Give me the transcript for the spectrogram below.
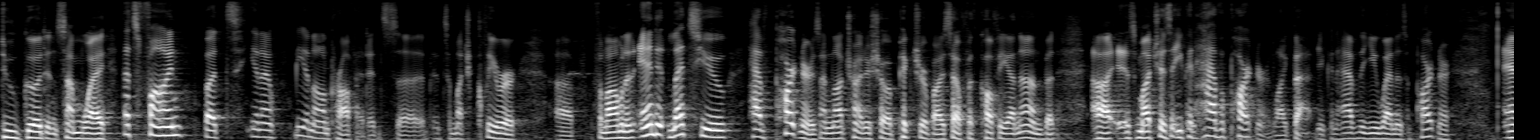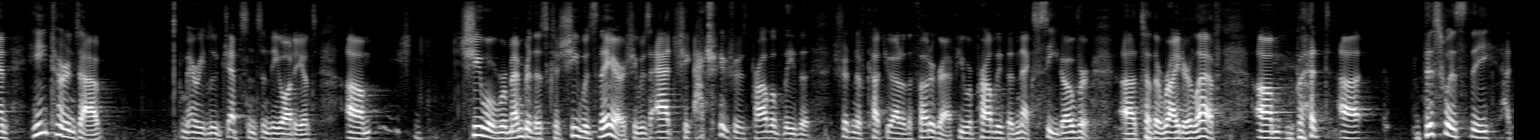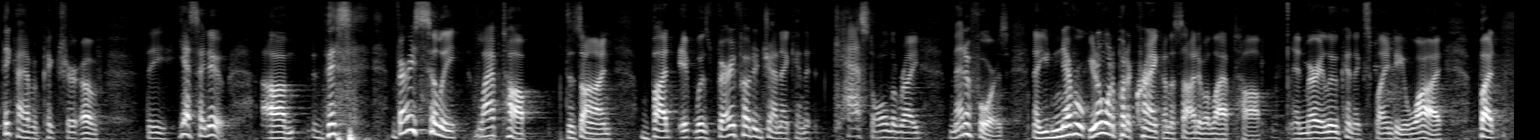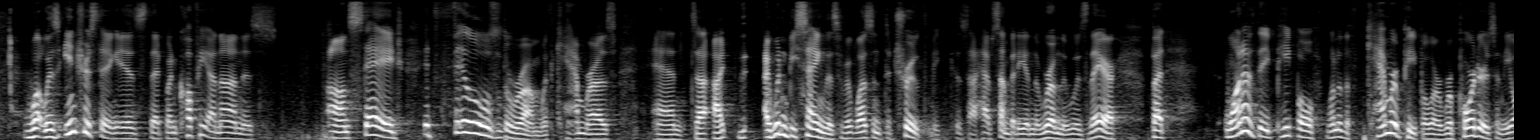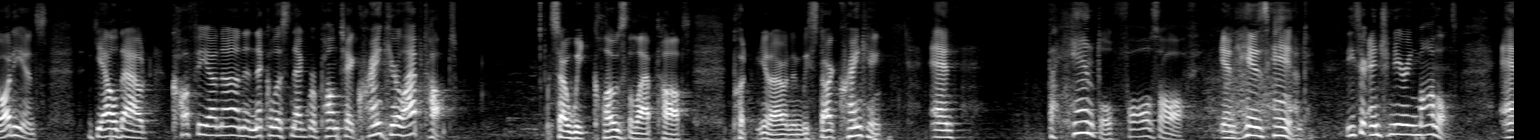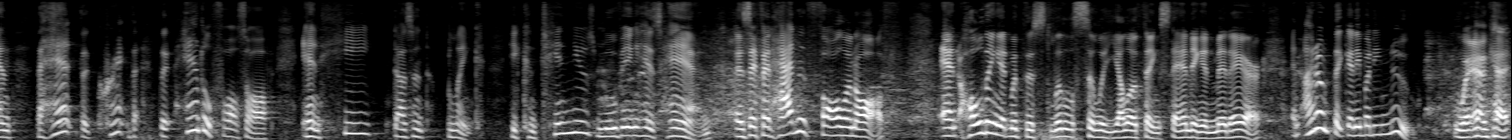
do good in some way, that's fine, but you know, be a nonprofit. It's, uh, it's a much clearer uh, phenomenon, and it lets you have partners. I'm not trying to show a picture of myself with Kofi Annan, but uh, as much as that you can have a partner like that. You can have the UN as a partner. And he turns out, Mary Lou Jepsen's in the audience, um, she will remember this because she was there. She was at, she actually, she was probably the, shouldn't have cut you out of the photograph. You were probably the next seat over uh, to the right or left. Um, but uh, this was the, I think I have a picture of the, yes, I do. Um, this very silly laptop design, but it was very photogenic and it cast all the right metaphors. Now, you never, you don't want to put a crank on the side of a laptop, and Mary Lou can explain to you why. But what was interesting is that when Kofi Annan is on stage, it fills the room with cameras. And uh, I, I wouldn't be saying this if it wasn't the truth, because I have somebody in the room that was there. But one of the people, one of the camera people or reporters in the audience yelled out, Kofi Annan and Nicholas Negroponte, crank your laptops. So we close the laptops, put, you know, and then we start cranking. And the handle falls off in his hand. These are engineering models. And the, hand, the, crank, the, the handle falls off, and he doesn't blink he continues moving his hand as if it hadn't fallen off and holding it with this little silly yellow thing standing in midair. And I don't think anybody knew. Where, okay.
